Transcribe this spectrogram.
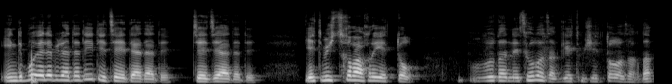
İndi bu elə bir ədəd idi, CD ədədi, CC ədədi. 70 çıxıb axırı 7 olub. Bu da neçə olacaq? 77 olacaq da.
